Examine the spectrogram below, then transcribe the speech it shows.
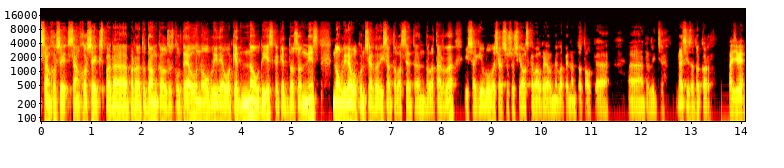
San José, San Josex per a, per a tothom que els escolteu. No oblideu aquest nou disc, aquest Dos Somnis. No oblideu el concert de dissabte a les 7 de la tarda i seguiu-lo a les xarxes socials que val realment la pena en tot el que eh, realitza. Gràcies a tot cor. Vagi bé.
